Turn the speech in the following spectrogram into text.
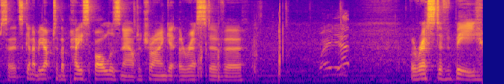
So it's going to be up to the pace bowlers now to try and get the rest of uh, the rest of B.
